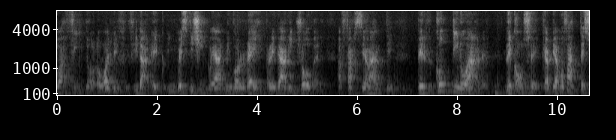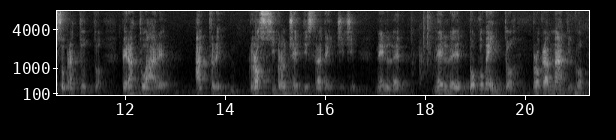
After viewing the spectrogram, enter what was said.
lo affido, lo voglio fidare. E in questi cinque anni vorrei pregare i giovani a farsi avanti per continuare le cose che abbiamo fatto e soprattutto per attuare altri grossi progetti strategici. Nel, nel documento programmatico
